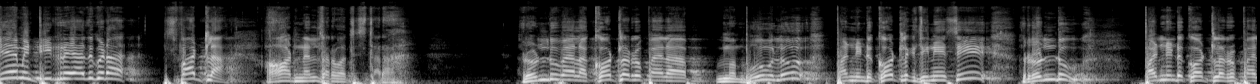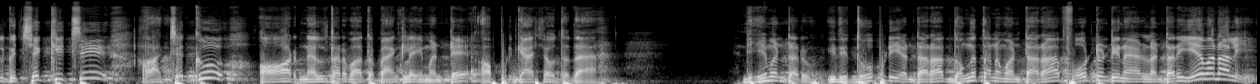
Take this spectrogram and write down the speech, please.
పేమెంట్ ఇర్రే అది కూడా స్పాట్లా. ఆరు నెలల తర్వాత ఇస్తారా? రెండు వేల కోట్ల రూపాయల భూములు పన్నెండు కోట్లకి తినేసి రెండు పన్నెండు కోట్ల రూపాయలకు చెక్ ఇచ్చి ఆ చెక్కు ఆరు నెలల తర్వాత బ్యాంకులో వేయమంటే అప్పుడు క్యాష్ అవుతుందా? ఏమంటారు? ఇది దోపిడీ అంటారా? దొంగతనం అంటారా? ఫోర్ ట్వంటీ నైన్లు అంటారా? ఏమనాలి?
